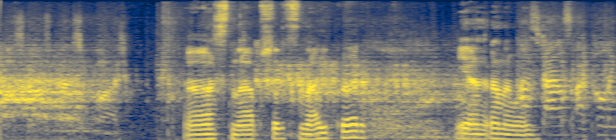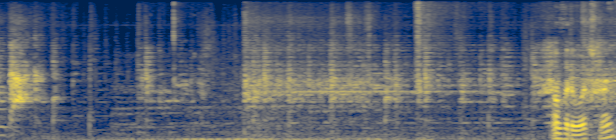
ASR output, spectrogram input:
Hostiles passing by. Ah, snapshot sniper. Yeah, run away. Hostiles are pulling back. Overwatch, right?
